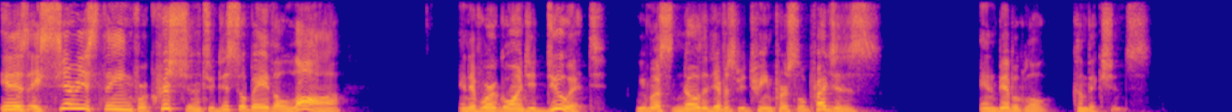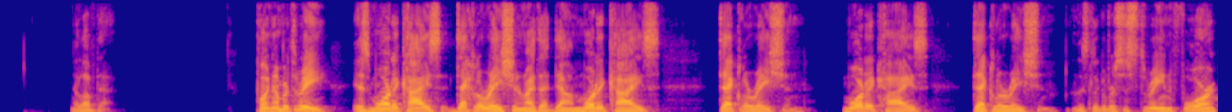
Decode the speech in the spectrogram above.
It is a serious thing for Christians to disobey the law. And if we're going to do it, we must know the difference between personal prejudice and biblical convictions. I love that. Point number three is Mordecai's declaration. Write that down. Mordecai's declaration. Mordecai's declaration. Let's look at verses 3 and 4.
